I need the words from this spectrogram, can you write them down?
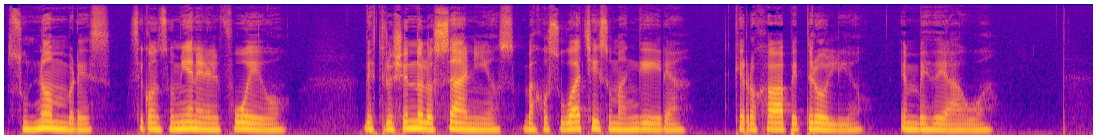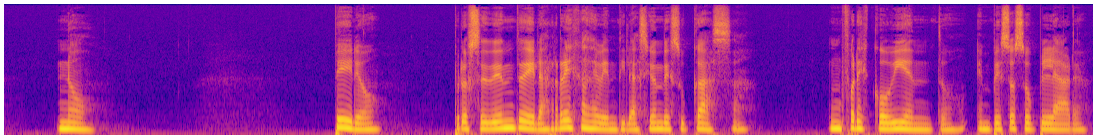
Sus nombres se consumían en el fuego, destruyendo los años bajo su hacha y su manguera, que arrojaba petróleo en vez de agua. No. Pero, procedente de las rejas de ventilación de su casa, un fresco viento empezó a soplar,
